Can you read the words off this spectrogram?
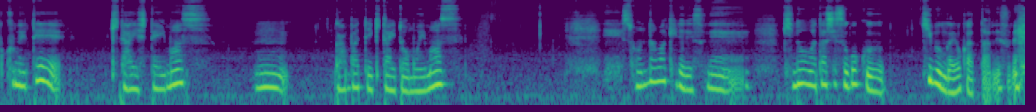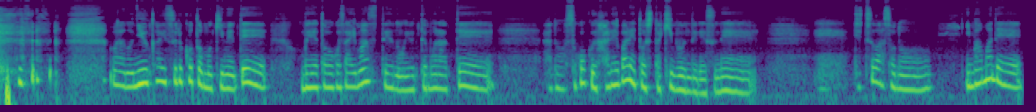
含めて期待しています。うん、頑張っていきたいと思います。えー、そんなわけでですね、昨日私すごく気分が良かったんですね まあ、あの入会することも決めて「おめでとうございます」っていうのを言ってもらってあのすごく晴れ晴れとした気分でですね、えー、実はその今まで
